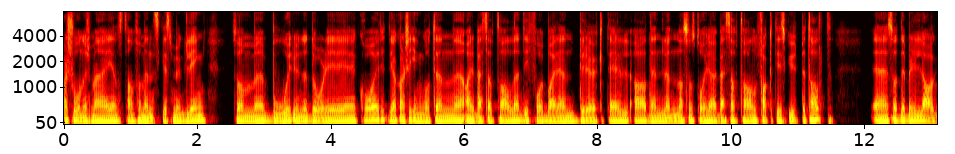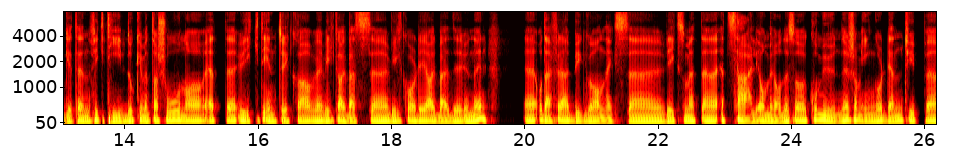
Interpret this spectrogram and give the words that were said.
Personer som er gjenstand for menneskesmugling, som bor under dårlige kår. De har kanskje inngått en arbeidsavtale, de får bare en brøkdel av den lønna som står i arbeidsavtalen, faktisk utbetalt. Eh, så det blir laget en fiktiv dokumentasjon og et eh, uriktig inntrykk av hvilke arbeidsvilkår de arbeider under. Eh, og Derfor er bygg- og anleggsvirksomhet et særlig område. Så kommuner som inngår den type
